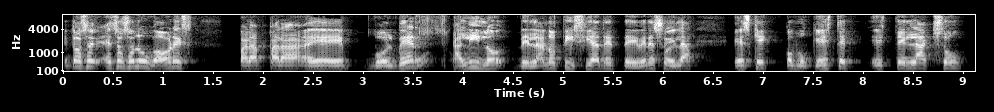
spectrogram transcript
Entonces, esos son los jugadores para, para eh, volver al hilo de la noticia de, Venezuela, es que como que este, este laxo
